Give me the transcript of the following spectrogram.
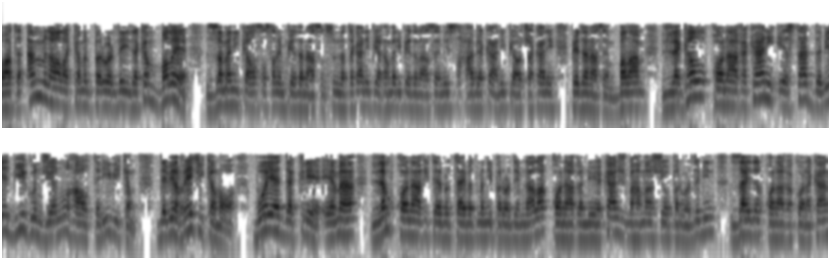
واتە ئەم مناڵە کە من پەروەردەی دەکەم بڵێ زەمەنی پیاو سەسەلەم پێ دەناسم سونەتەکانی پێغەمبەری پێ دەناسێم هی سەحابەکانی پیاوچەکانی پێ دەناسێم بەڵام لەگەڵ قۆناغەکانی ئێستا دەبێ بیگونجێنم و هاوتەریبی بیکەم دەبێ ڕێکی کەمەوە بۆیە دەکرێ ئێمە لەم قۆناغی تێربن تایبەتمەندی پەروەردەی مناڵە قۆناغە نوێیەکانیش بە هەمان شێوە پەروەردە بین زایدن قۆناغە کۆنەکان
